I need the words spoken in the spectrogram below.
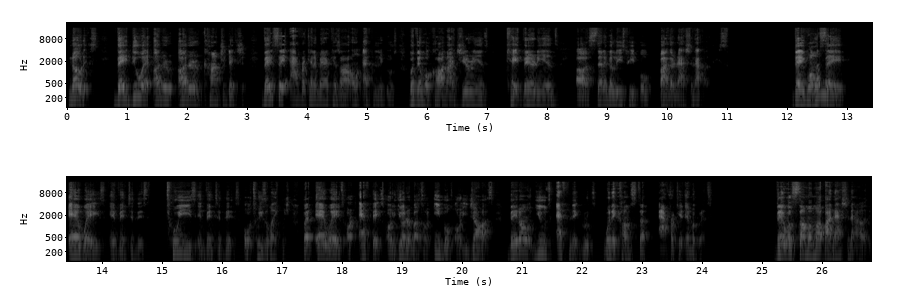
Notice they do an utter utter contradiction. They say African Americans are our own ethnic groups, but then we'll call Nigerians, Cape Verdeans, uh, Senegalese people by their nationalities. They won't me... say Airways invented this, Tweez invented this, or Tweez a language, but Airways or Ethics or Yorubas or Igbos or Ijaws, they don't use ethnic groups when it comes to African immigrants. They will sum them up by nationality.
